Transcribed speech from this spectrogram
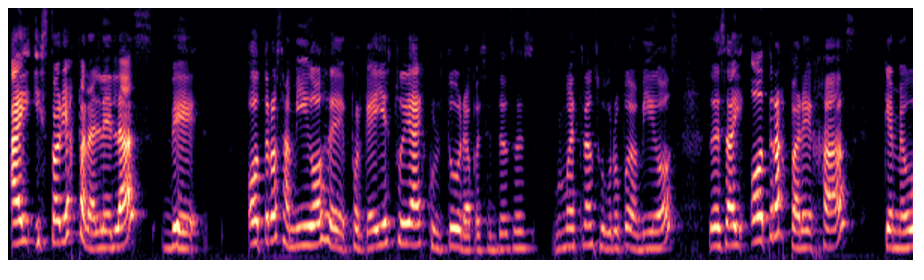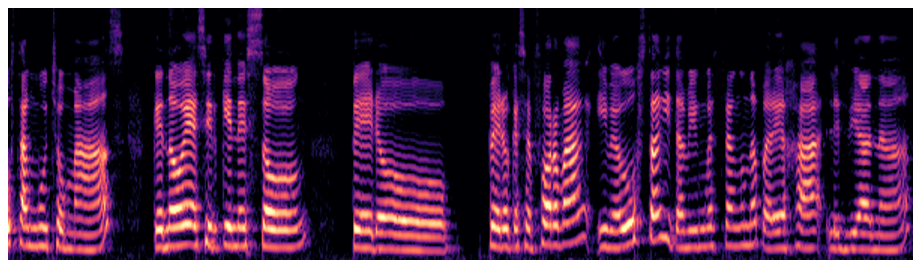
hay historias paralelas de otros amigos de porque ella estudia escultura, pues entonces muestran su grupo de amigos. Entonces hay otras parejas que me gustan mucho más, que no voy a decir quiénes son, pero pero que se forman y me gustan y también muestran una pareja lesbiana.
